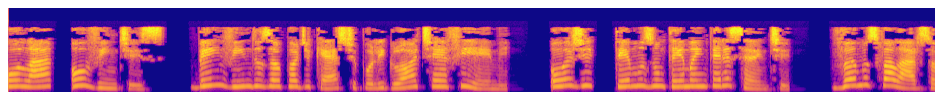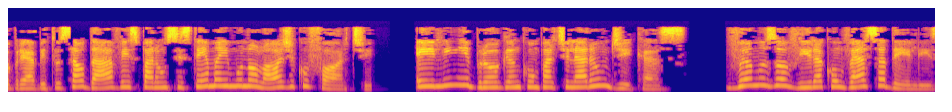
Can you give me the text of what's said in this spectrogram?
Olá, ouvintes. Bem-vindos ao podcast Poliglote FM. Hoje, temos um tema interessante. Vamos falar sobre hábitos saudáveis para um sistema imunológico forte. Eileen e Brogan compartilharam dicas. Vamos ouvir a conversa deles.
